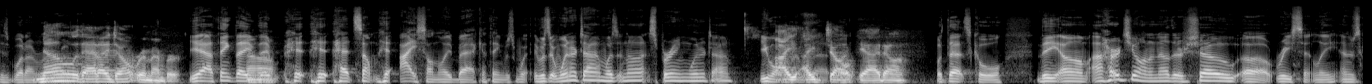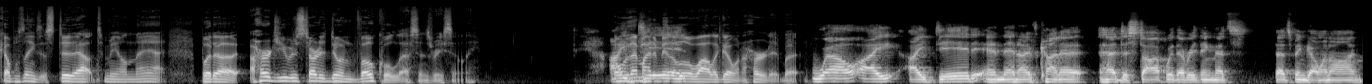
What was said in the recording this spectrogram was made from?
Is what I remember. No, that I don't remember. Yeah, I think they, Uh-huh. they hit, hit had something hit ice on the way back. I think it was was it wintertime? Was it not spring wintertime? You won't I, I that, don't. Yeah, I don't. but that's cool. The um, I heard you on another show uh, recently, and there's a couple things that stood out to me on that. But uh, I heard you started doing vocal lessons recently. Oh, that might have been a little while ago when I heard it, but Well, I I did, and then I've kind of had to stop with everything that's that's been going on,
